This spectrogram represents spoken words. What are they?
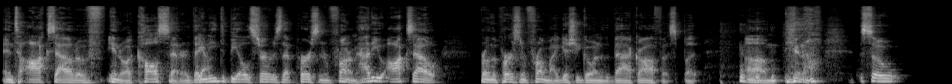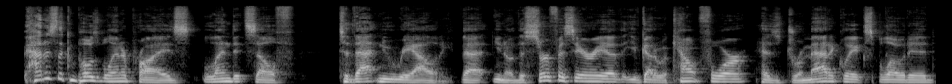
and to ox out of, you know, a call center. They yeah. need to be able to service that person in front of them. How do you ox out from the person from? I guess you go into the back office, but um, you know, so how does the composable enterprise lend itself to that new reality that, you know, the surface area that you've got to account for has dramatically exploded.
